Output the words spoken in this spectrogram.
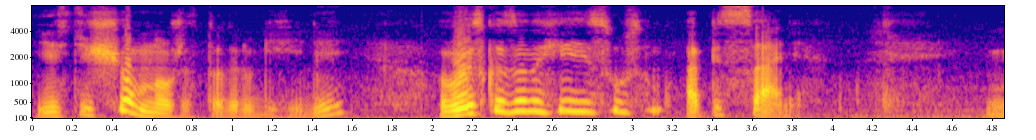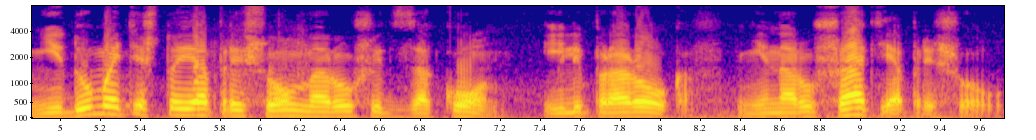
Есть еще множество других идей, высказанных Иисусом о Писаниях. «Не думайте, что я пришел нарушить закон или пророков. Не нарушать я пришел,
